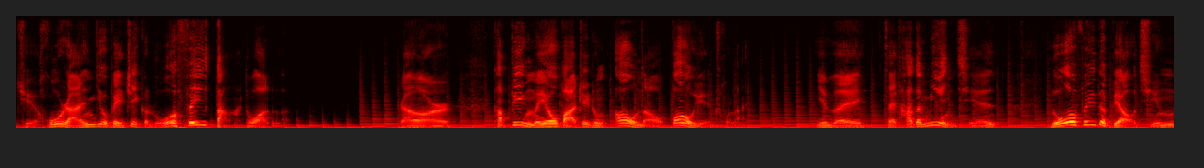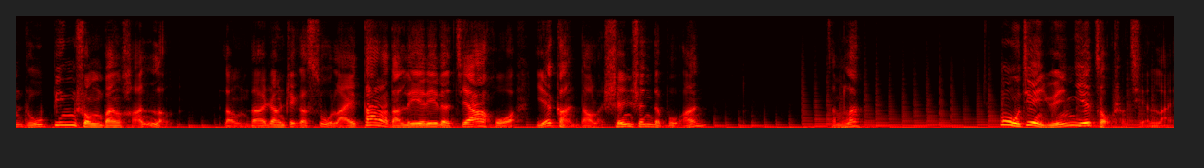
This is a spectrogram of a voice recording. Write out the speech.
却忽然又被这个罗非打断了。然而，他并没有把这种懊恼抱怨出来，因为在他的面前，罗非的表情如冰霜般寒冷，冷得让这个素来大大咧咧的家伙也感到了深深的不安。怎么了？穆剑云也走上前来，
